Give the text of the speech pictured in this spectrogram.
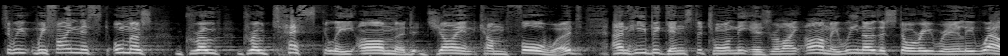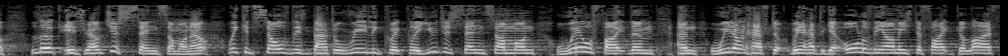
So we, we find this almost gro- grotesquely armored giant come forward and he begins to taunt the Israelite army. We know the story really well. Look, Israel, just send someone out. We could solve this battle really quickly. You just send someone, we'll fight them and we don't have to, we don't have to get all of the armies to fight Goliath.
